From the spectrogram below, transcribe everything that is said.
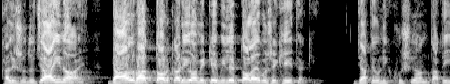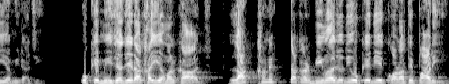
খালি শুধু চাই নয়, ডাল, ভাত, তরকারিও আমি টেবিলের তলায় বসে খেয়ে থাকি। যাতে উনি খুশি হন, তাতেই আমি রাজি। ওকে মেজাজে রাখাই আমার কাজ। লাখখানেক টাকার বিমা যদি ওকে দিয়ে করাতে পারি,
